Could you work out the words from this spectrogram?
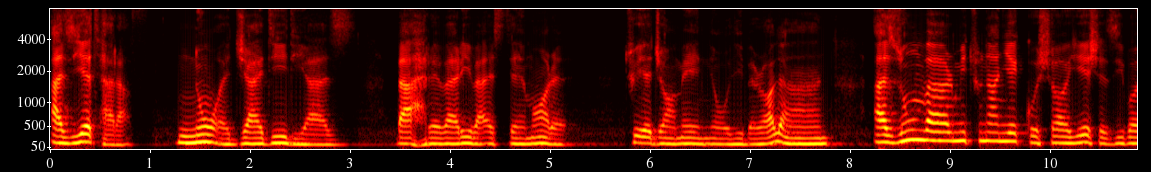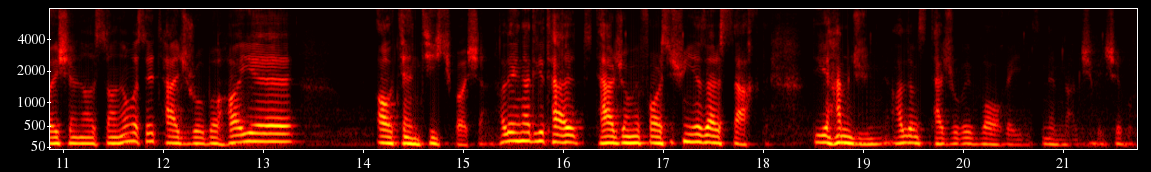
از یه طرف نوع جدیدی از بهرهوری و استعمار توی جامعه نئولیبرالن از اون ور می‌تونن یک گشایش زیبایی شناسانه واسه تجربه های authentic باشن. حالا اینا دیگه ترجمه فارسیشون یه ذره سخته. دیگه همینجوری حالا مثل تجربه واقعی مثل نمی‌دونم چی بشه گفت.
